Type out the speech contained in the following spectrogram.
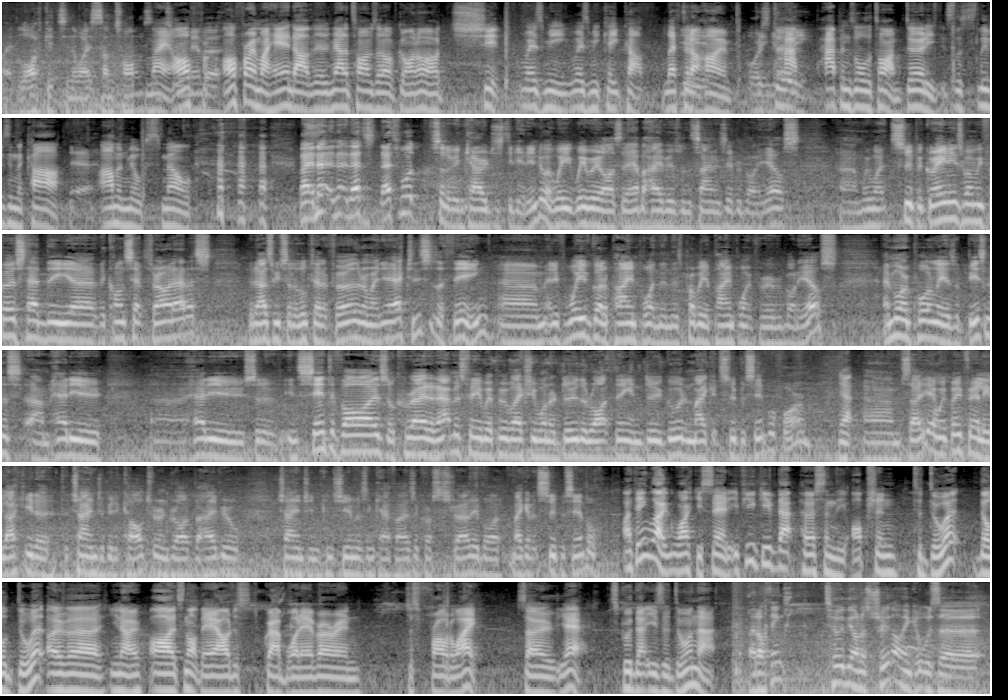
mate, life gets in the way sometimes. Mate, I'll, remember- I'll throw my hand up. The amount of times that I've gone, oh shit, where's me, where's me keep cup? Left it at yeah. home. Or it's It dirty. happens all the time. Dirty. It just lives in the car. Yeah. Almond milk smell. Mate, that, that- that's that's what sort of encouraged us to get into it. We, we realised that our behaviours were the same as everybody else. Um, we went super greenies when we first had the uh, the concept thrown at us, but as we sort of looked at it further and went, yeah, actually this is a thing, um, and if we've got a pain point, then there's probably a pain point for everybody else. And more importantly, as a business, um, how do you uh, how do you sort of incentivize or create an atmosphere where people actually want to do the right thing and do good and make it super simple for them? Yeah. Um, so yeah, we've been fairly lucky to, to change a bit of culture and drive behavioural change in consumers and cafes across Australia by making it super simple. I think, like like you said, if you give that person the option to do it, they'll do it over, you know, oh, it's not there, I'll just grab whatever and just throw it away. So, yeah, it's good that you're doing that. But I think, to the honest truth, I think it was a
